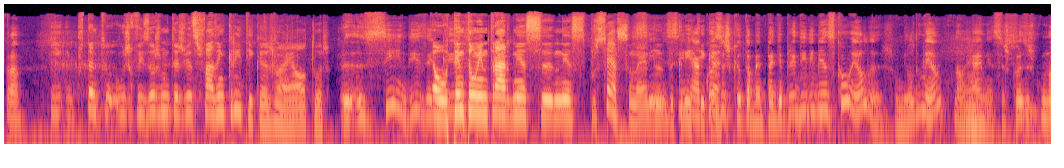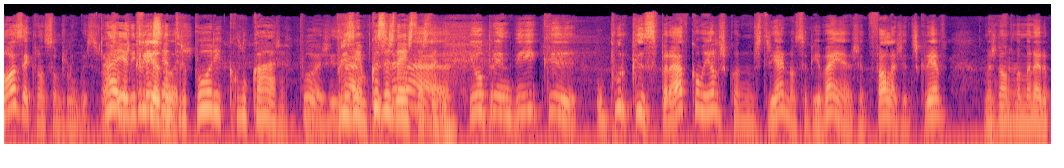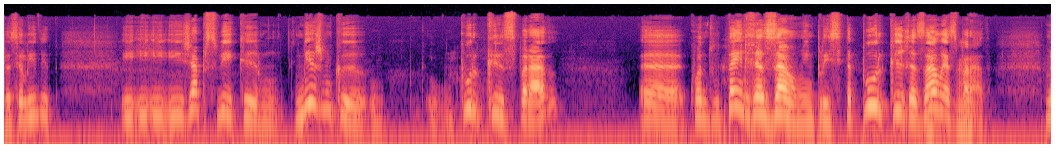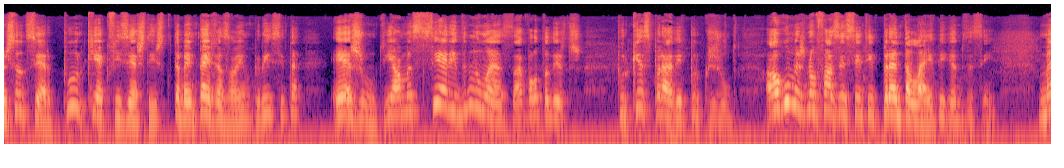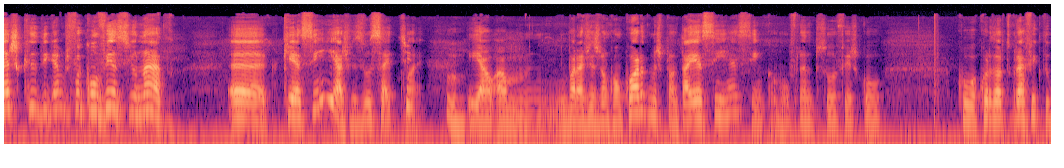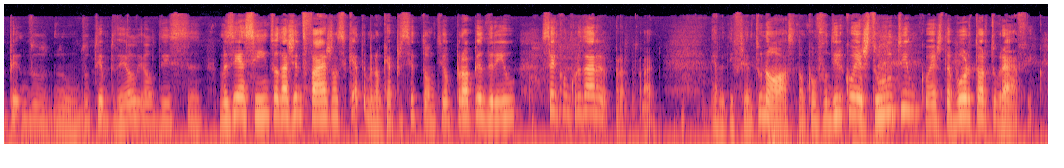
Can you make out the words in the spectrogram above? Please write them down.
Pronto. E, e, portanto, os revisores muitas vezes fazem críticas, não é, ao autor? Uh, sim, dizem Ou que... tentam entrar nesse, nesse processo, não é, sim, de, de sim, crítica. Há coisas que eu também tenho aprendido imenso com eles, humildemente, não é? Há imensas coisas que nós é que não somos linguistas. Nós Ah, somos e a diferença criadores. entre pôr e colocar. Pois, Por exato. exemplo, coisas Mas destas. lá? Eu aprendi que o porquê separado com eles, quando me estreiei, não sabia bem, a gente fala, a gente escreve, mas não de uma maneira para ser lido. E, e- e já percebi que, mesmo que porquê separado, ah, quando tem razão implícita, por que razão é separado. Mas se eu disser porque é que fizeste isto, que também tem razão implícita, é junto. E há uma série de nuances à volta destes porquê separado e porquê junto. Algumas não fazem sentido perante a lei, digamos assim, mas que, digamos, foi convencionado ah, que é assim e às vezes eu aceito, não é? E há, há embora às vezes não concorde, mas pronto, é assim, é assim, como o Fernando Pessoa fez com o, com o acordo ortográfico do, do, do, do tempo dele, ele disse, mas é assim, toda a gente faz, não o quê, também não quer parecer tonto. Ele próprio aderiu sem concordar. Pronto, olha, era diferente do nosso, não confundir com este último, com este aborto ortográfico.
